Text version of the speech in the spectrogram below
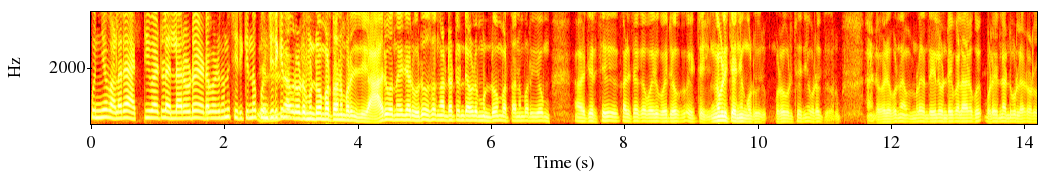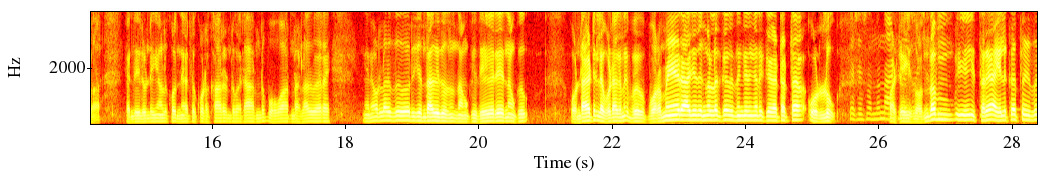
കുഞ്ഞ് വളരെ ആക്റ്റീവായിട്ടുള്ള എല്ലാവരോടും ഇടപഴകുന്ന ചിരിക്കുന്ന പുഞ്ചിരിക്കുന്ന. അവരോട് മുണ്ടവും വർത്താനം പറയും. ചെയ്യും ആര് വന്നു കഴിഞ്ഞാൽ ഒരു ദിവസം കണ്ടിട്ടുണ്ട് അവൾ മുണ്ടവും വർത്താനം പറയും ചിരിച്ച് കളിച്ചൊക്കെ വരും വരും ഇങ്ങ് വിളിച്ച് കഴിഞ്ഞാൽ ഇങ്ങോട്ട് വരും. ഇവിടെ വിളിച്ച് കഴിഞ്ഞാൽ ഇവിടെ കയറും. അതിന്റെ വരുമ്പോൾ നമ്മൾ എന്തെങ്കിലും ഉണ്ടെങ്കിൽ പലരും ഇവിടെ രണ്ട് പിള്ളേരുള്ള എന്തെങ്കിലും ഉണ്ടെങ്കിൽ ഞങ്ങൾ നേരത്തെ കൊടുക്കാറുണ്ട് വരാറുണ്ട് പോകാറുണ്ട് അല്ലാതെ വേറെ ഇങ്ങനെയുള്ള ഇത് ഒരു ചിന്താഗതി ഒന്നും നമുക്ക് ഇതേവരെ നമുക്ക് ഉണ്ടായിട്ടില്ല. ഇവിടെ അങ്ങനെ പുറമേ രാജ്യങ്ങളിലൊക്കെ ഇതിങ്ങനെ ഇങ്ങനെ കേട്ടിട്ടേ ഉള്ളൂ. പക്ഷേ ഈ സ്വന്തം ഈ ഇത്രയും അയൽക്കത്ത് ഇത്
